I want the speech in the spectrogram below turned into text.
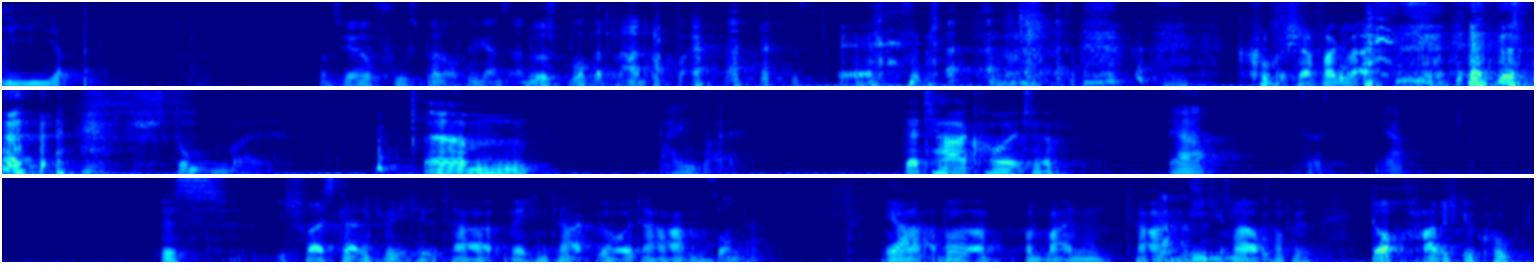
Ja. Sonst wäre Fußball auch eine ganz andere Sportart auf einmal. Äh, Komischer Vergleich. Stumpenball. ähm, Beinball. der Tag heute Ja. Das, ja. ist, ich weiß gar nicht, welche Ta welchen Tag wir heute haben. Sonntag. Ja, aber von meinen Ach, Tagen, hast die ich immer verfüge. Doch, habe ich geguckt,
